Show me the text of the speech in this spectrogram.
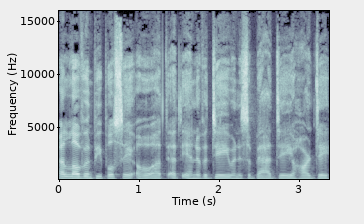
I love when people say, "Oh, at, at the end of a day, when it's a bad day, a hard day,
